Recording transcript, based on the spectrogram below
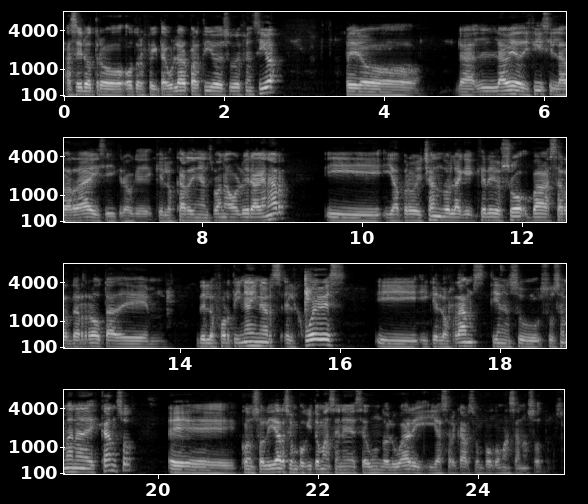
hacer otro, otro espectacular partido de su defensiva. Pero la, veo difícil, la verdad, y sí, creo que, los Cardinals van a volver a ganar. Y, y, aprovechando la que creo yo va a ser derrota de, de los 49ers el jueves y, que los Rams tienen su, semana de descanso, eh, consolidarse un poquito más en el segundo lugar y, y acercarse un poco más a nosotros.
